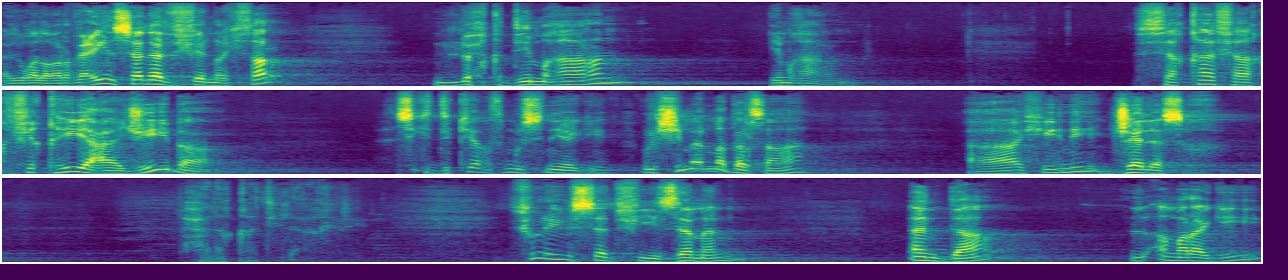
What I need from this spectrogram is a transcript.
40 سنة ذفيرنا أكثر نلحق دمغارا يمغارا ثقافة فقهية عجيبة. سيك الدكا ثموسنياكي ولكشي مال المدرسة ها؟ آه هيني جلسخ. الحلقات إلى آخره. ثورة يسد في زمن؟ أندى الأمراقي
